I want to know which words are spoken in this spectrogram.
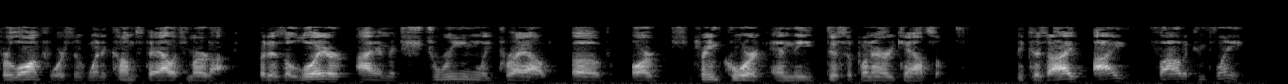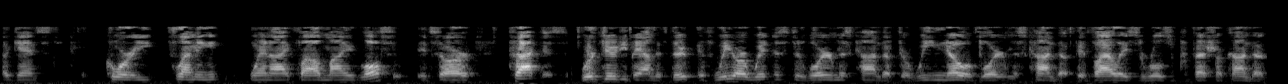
for law enforcement when it comes to Alex Murdaugh. But as a lawyer, I am extremely proud of our Supreme Court and the Disciplinary Counsel because I, I filed a complaint against Corey Fleming when I filed my lawsuit. It's our practice. We're duty bound. If there, if we are witness to lawyer misconduct or we know of lawyer misconduct that violates the rules of professional conduct,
